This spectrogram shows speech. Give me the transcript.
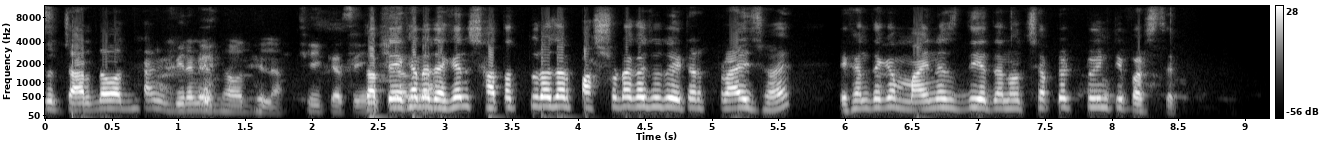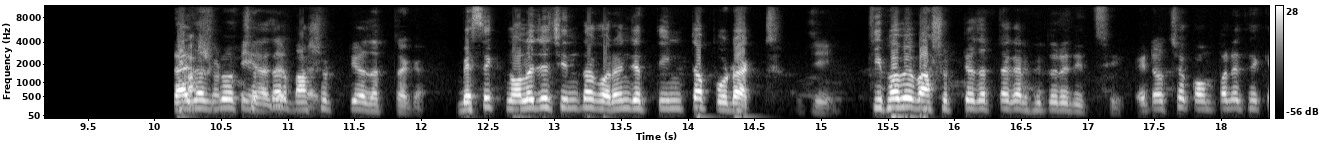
তো চার দাওয়াত আমি বিরিয়ানির দাওয়াত দিলাম। ঠিক আছে আপনি এখানে দেখেন সাতাত্তর হাজার পাঁচশো টাকা যদি এটার প্রাইস হয় এখান থেকে মাইনাস দিয়ে দেন হচ্ছে আপনার টোয়েন্টি পার্সেন্ট প্রাইস আসবে হচ্ছে আপনার টাকা। বেসিক নলেজে চিন্তা করেন যে তিনটা প্রোডাক্ট জি। কীভাবে বাষট্টি হাজার টাকার ভিতরে দিচ্ছি? এটা হচ্ছে কোম্পানি থেকে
